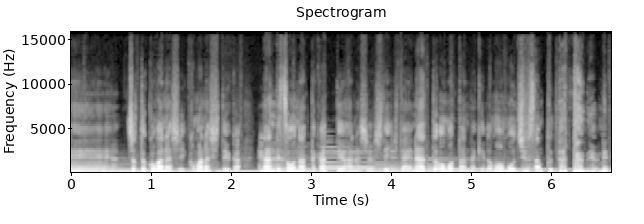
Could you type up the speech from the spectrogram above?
えー、ちょっと小話、小話っていうか、なんでそうなったかっていう話をしていきたいなと思ったんだけども、もう13分経ったんだよね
